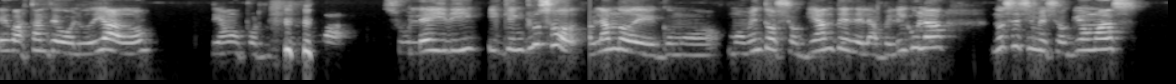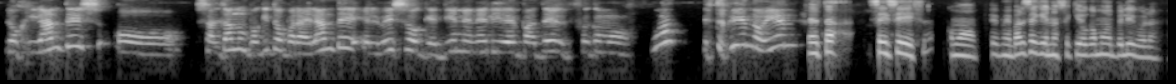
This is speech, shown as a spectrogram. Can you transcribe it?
es bastante boludeado, digamos, por su lady, y que incluso hablando de como momentos choqueantes de la película, no sé si me choqueó más los gigantes o saltando un poquito para adelante, el beso que tiene Nelly de Patel fue como, ¿what? ¿Estoy viendo bien? Está, sí, sí, como me parece que nos equivocamos de película.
